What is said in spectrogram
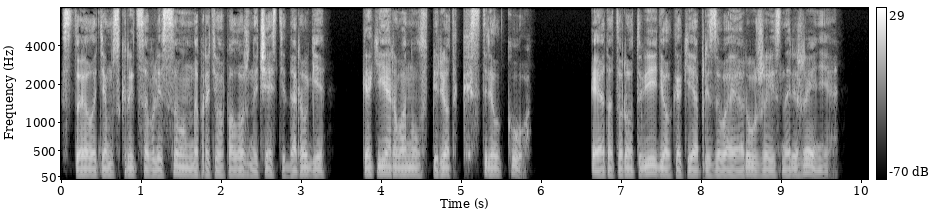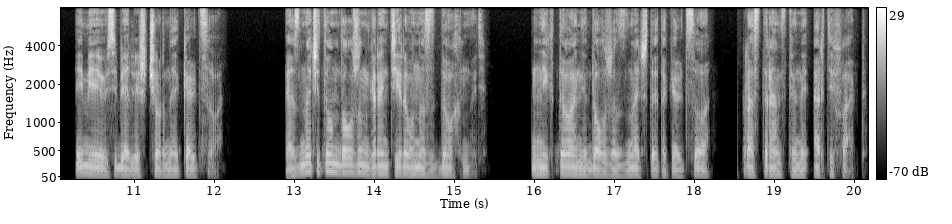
Стоило тем скрыться в лесу на противоположной части дороги, как я рванул вперед к стрелку. Этот урод видел, как я призываю оружие и снаряжение, имея у себя лишь черное кольцо. А значит, он должен гарантированно сдохнуть. Никто не должен знать, что это кольцо пространственный артефакт.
